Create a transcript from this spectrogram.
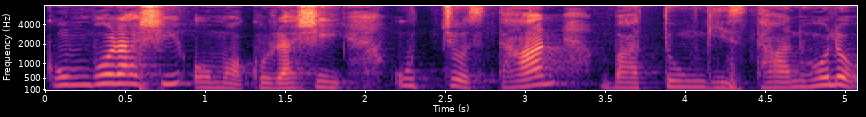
কুম্ভরাশি ও মকর রাশি। উচ্চ স্থান বা তুঙ্গি স্থান হল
